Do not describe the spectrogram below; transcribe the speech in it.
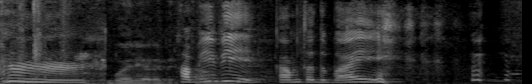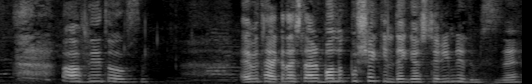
Hmm. Böyle yaradır. Habibi, come to Dubai. Afiyet olsun. Evet arkadaşlar balık bu şekilde göstereyim dedim size.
